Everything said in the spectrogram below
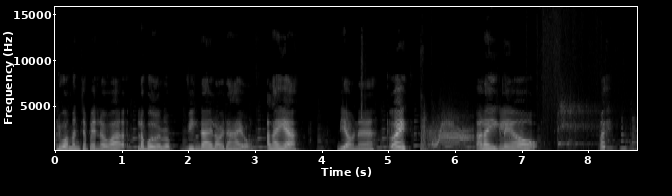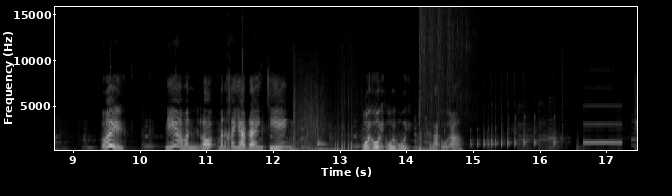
หรือว่ามันจะเป็นแบบว่าระเบิดแบบวิ่งได้ลอยได้เหรออะไรอะเดี๋ยวนะ เอ้ย อะไรอีกแล้วเอ้ยเอ้ยเนี่ยมันโลมันขยับได้จริงๆอุ้ยอุ้ยอุ้ยอุ้ยอันตราอุ้ยอะ แค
